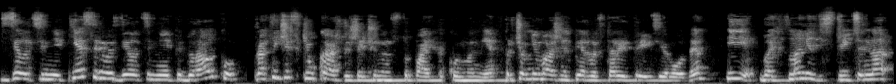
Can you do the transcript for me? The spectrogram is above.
Сделайте мне кесарево, сделайте мне эпидуралку. Практически у каждой женщины наступает такой момент. Причем неважно первые, вторые, третьи роды. И в этот момент действительно,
